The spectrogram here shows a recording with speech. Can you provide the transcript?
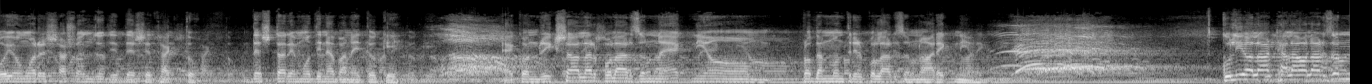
ওই ওমরের শাসন যদি দেশে থাকতো, দেশটারে মদিনা বানাইতো কে? এখন রিক্সাওয়ালার পোলার জন্য এক নিয়ম, প্রধানমন্ত্রীর পোলার জন্য আরেক নিয়ম। কুলিওয়ালা, ঠেলাওয়ালার জন্য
